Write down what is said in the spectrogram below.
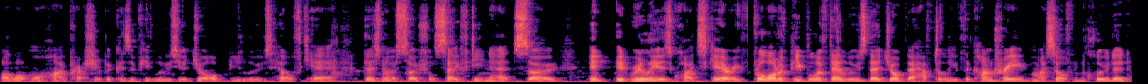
a lot more high pressure because if you lose your job, you lose healthcare. There's no social safety net. So it, it really is quite scary. For a lot of people, if they lose their job, they have to leave the country, myself included.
